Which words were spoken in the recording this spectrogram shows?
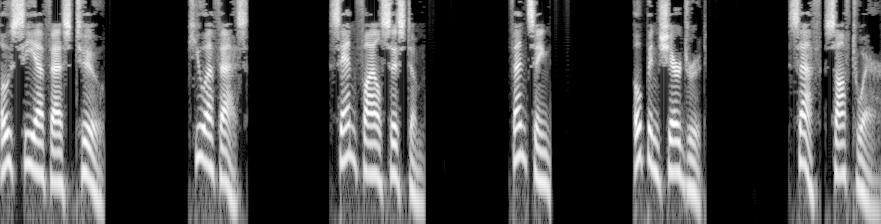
OCFS2 QFS SAN file system Fencing Open Sharedroot Ceph software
